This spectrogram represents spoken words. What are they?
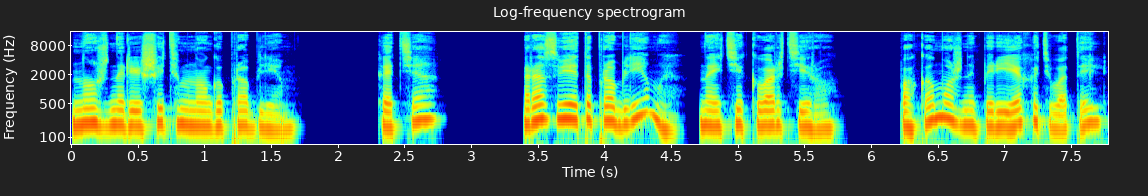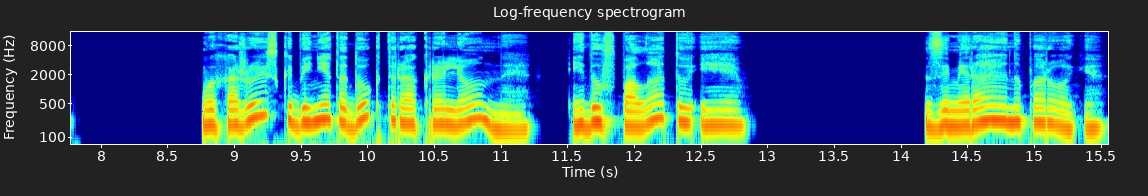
Нужно решить много проблем. Хотя, разве это проблемы — найти квартиру? Пока можно переехать в отель. Выхожу из кабинета доктора окрылённая, иду в палату и... Замираю на пороге.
